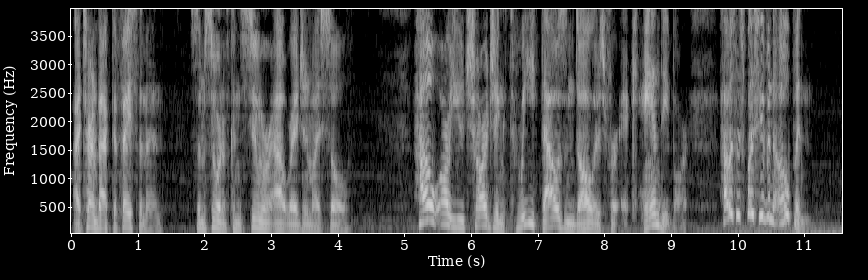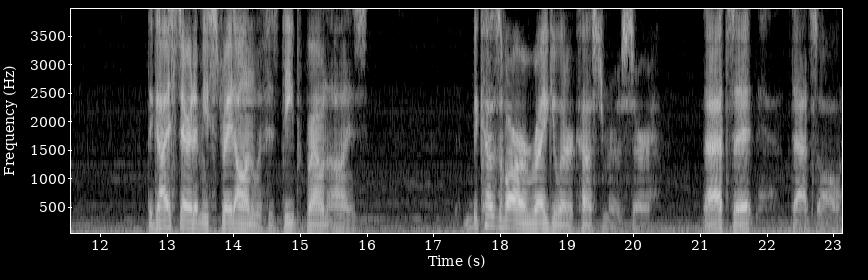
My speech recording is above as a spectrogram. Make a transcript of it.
I turn back to face the man, some sort of consumer outrage in my soul. How are you charging $3,000 for a candy bar? How is this place even open? The guy stared at me straight on with his deep brown eyes. Because of our regular customers, sir. That's it. That's all.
